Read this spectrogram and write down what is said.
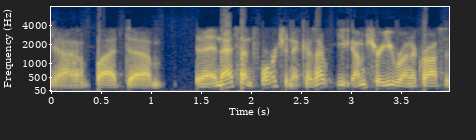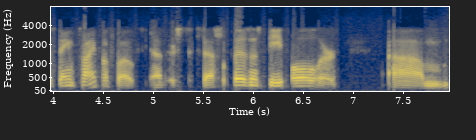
Yeah, but um, and that's unfortunate because I'm sure you run across the same type of folks. You know, there's successful business people or um,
